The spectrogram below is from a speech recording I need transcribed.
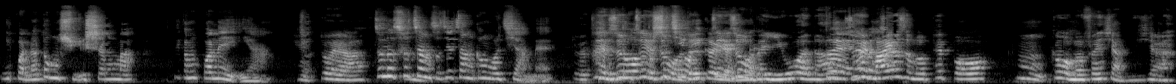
你管得动学生吗？你刚关了呀？对啊，真的是这样直接这样跟我讲哎。对，这也是这也是我的这也是我的疑问啊。对，所以妈有什么 people？嗯，跟我们分享一下。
